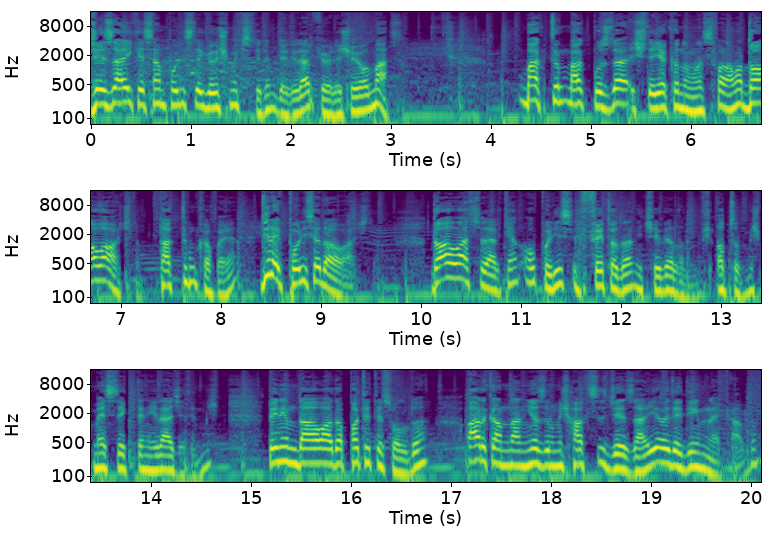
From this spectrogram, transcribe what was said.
Cezayı kesen polisle görüşmek istedim. Dediler ki öyle şey olmaz. Baktım makbuzda işte yakın numarası falan ama dava açtım. Taktım kafaya. Direkt polise dava açtım. Dava açılarken o polis FETÖ'den içeri alınmış, atılmış, meslekten ihraç edilmiş. Benim davada patates oldu. Arkamdan yazılmış haksız cezayı ödediğimle kaldım.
